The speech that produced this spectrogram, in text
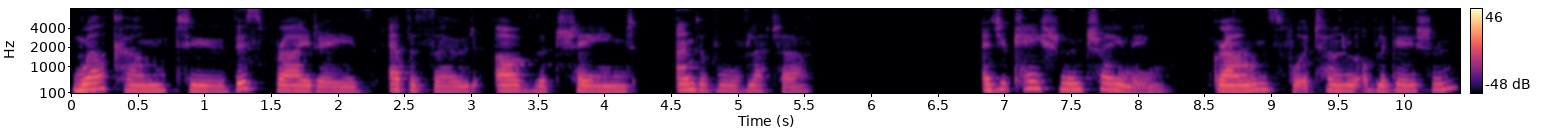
Welcome to this Friday's episode of The Change and Evolve Letter Education and Training Grounds for Eternal Obligation.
